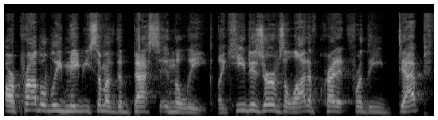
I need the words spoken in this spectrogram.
are probably maybe some of the best in the league. Like he deserves a lot of credit for the depth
